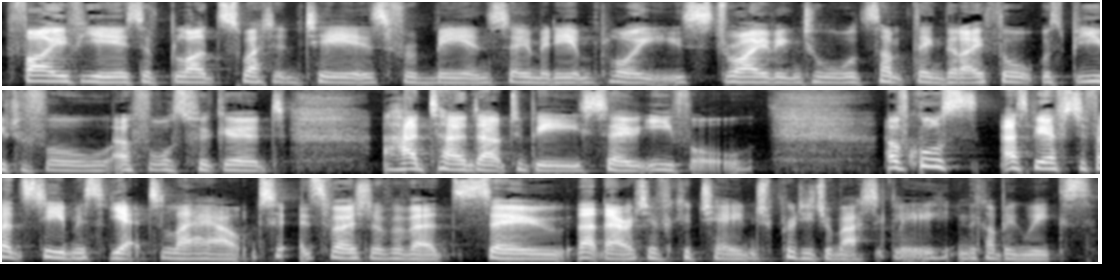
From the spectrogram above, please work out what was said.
five years of blood, sweat, and tears from me and so many employees striving towards something that I thought was beautiful, a force for good, had turned out to be so evil. Of course, SBF's defense team is yet to lay out its version of events, so that narrative could change pretty dramatically in the coming weeks.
